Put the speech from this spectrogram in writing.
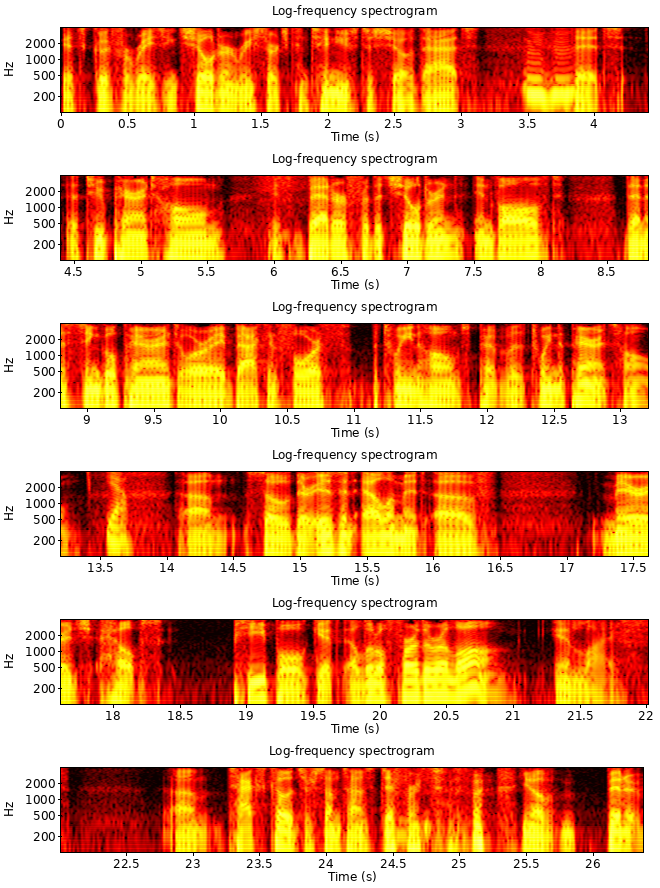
it's good for raising children. Research continues to show that mm-hmm. that a two parent home is better for the children involved than a single parent or a back and forth between homes between the parents' home. Yeah. Um, so there is an element of marriage helps people get a little further along in life. Um, tax codes are sometimes different. you know, better,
